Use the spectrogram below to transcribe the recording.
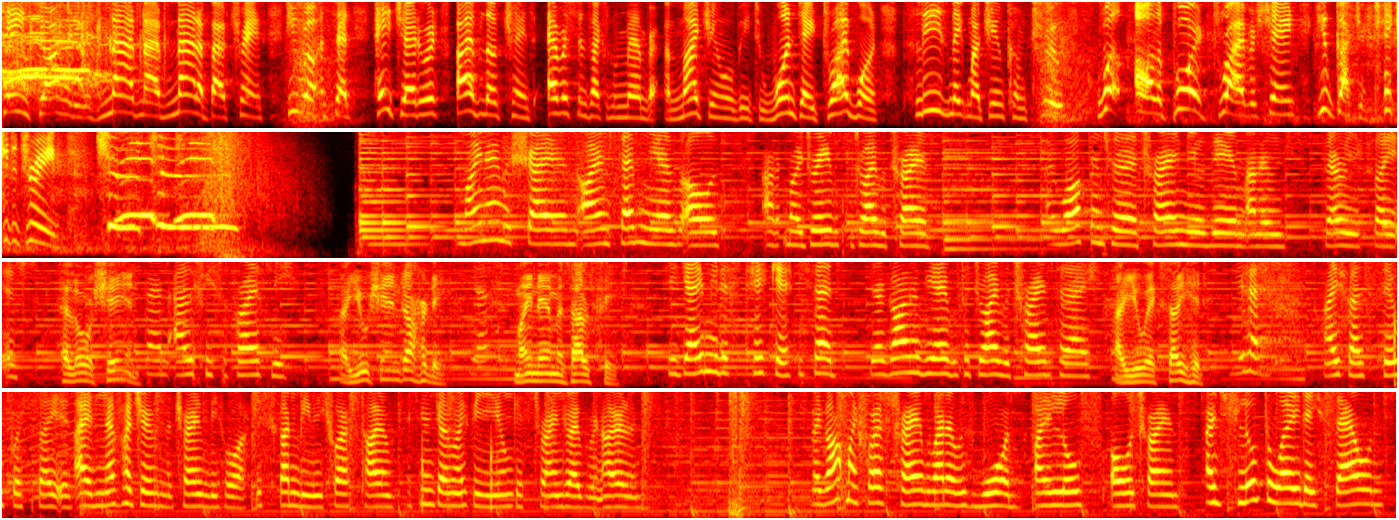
Shane Doherty is mad, mad, mad about trains. He wrote and said, Hey, Jedward, I have loved trains ever since I can remember, and my dream will be to one day drive one. Please make my dream come true. Well, all aboard, driver Shane. You've got your ticket to dream. Choo-choo! My name is Shane. I am seven years old, and my dream is to drive a train. I walked into a train museum and I was very excited. Hello, Shane. Then Alfie surprised me. Are you Shane Doherty? Yes. My name is Alfie. He gave me this ticket. He said, You're going to be able to drive a train today. Are you excited? Yes. I felt super excited. I had never driven a train before. This is going to be my first time. I think I might be the youngest train driver in Ireland. I got my first train when I was one. I love old trains. I just love the way they sound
